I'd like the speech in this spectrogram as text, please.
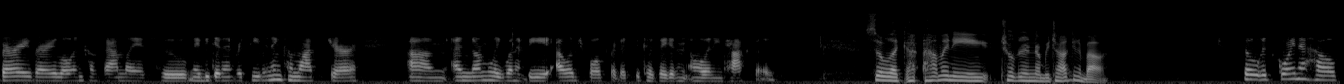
very, very low income families who maybe didn't receive an income last year um, and normally wouldn't be eligible for this because they didn't owe any taxes. So, like, how many children are we talking about? So it's going to help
